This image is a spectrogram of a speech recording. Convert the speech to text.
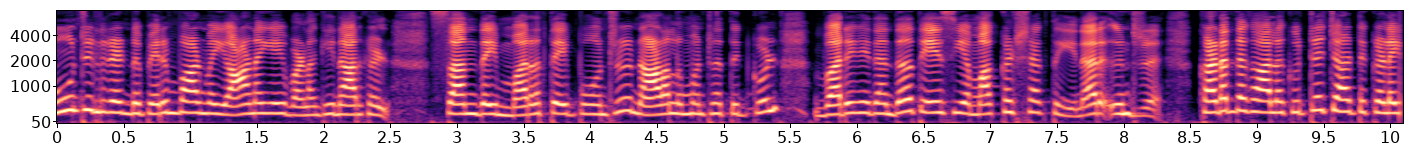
மூன்றில் இரண்டு பெரும்பான்மை ஆணையை வழங்கினார்கள். சந்தை மரத்தை போன்று நாடாளுமன்றத்திற்குள் வருகை தந்த தேசிய மக்கள் சக்தியினர் இன்று கடந்த கால குற்றச்சாட்டுகளை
